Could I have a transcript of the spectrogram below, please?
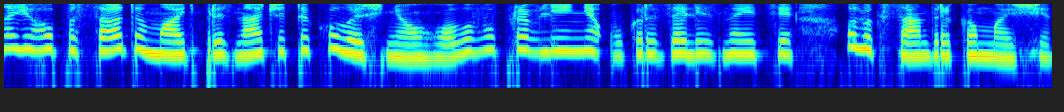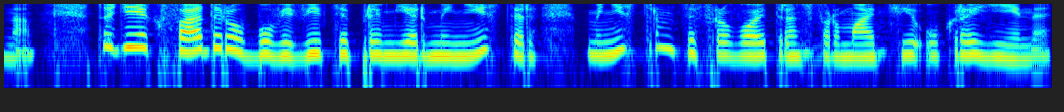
На його посаду мають призначити колишнього голову правління Укрзалізниці Олександра Камишіна. Тоді як Федоров був віце-прем'єр-міністр, міністром цифрової трансформації України.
